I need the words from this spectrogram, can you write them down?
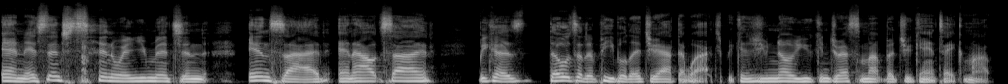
And it's interesting when you mention inside and outside because those are the people that you have to watch because you know you can dress them up, but you can't take them out.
